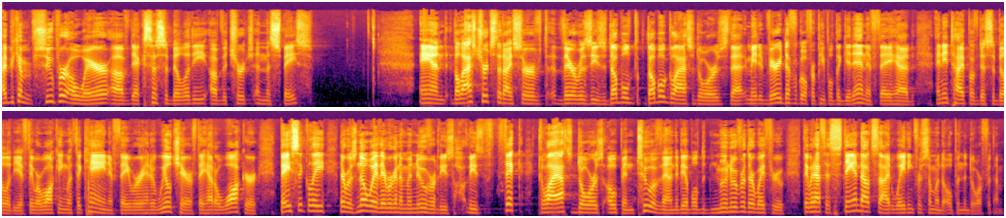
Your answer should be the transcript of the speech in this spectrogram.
I've become super aware of the accessibility of the church and the space. And the last church that I served, there was these double double glass doors that made it very difficult for people to get in if they had any type of disability, if they were walking with a cane, if they were in a wheelchair, if they had a walker. Basically, there was no way they were going to maneuver these these thick glass doors open, two of them, to be able to maneuver their way through. They would have to stand outside waiting for someone to open the door for them.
